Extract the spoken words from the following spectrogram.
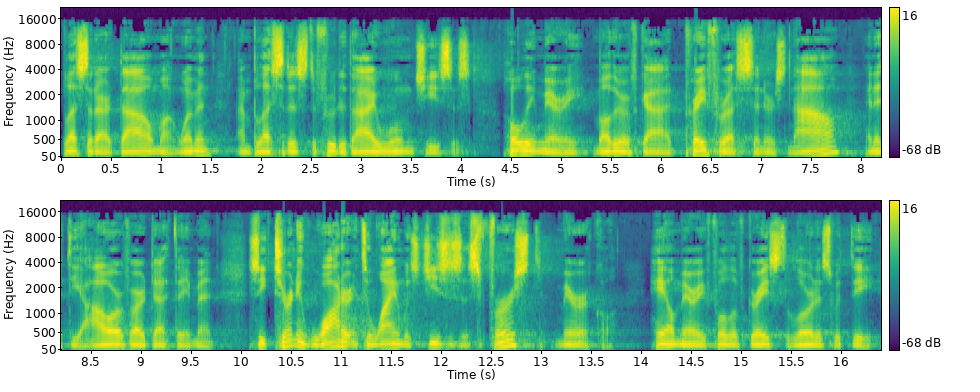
Blessed art thou among women, and blessed is the fruit of thy womb, Jesus. Holy Mary, Mother of God, pray for us sinners now and at the hour of our death. Amen. See, turning water into wine was Jesus' first miracle. Hail Mary, full of grace, the Lord is with thee.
